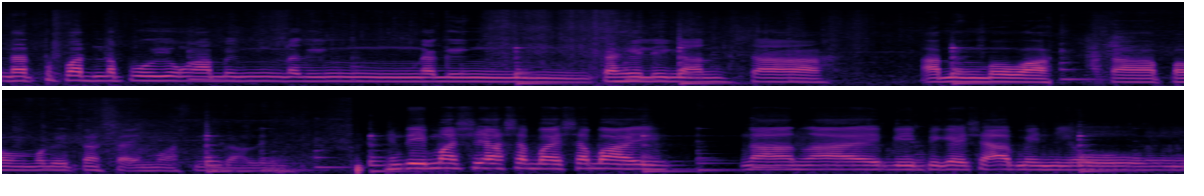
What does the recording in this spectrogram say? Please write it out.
Natupad na po yung aming naging naging kahilingan sa aming MOA sa pamamagitan sa IMOAS ng galing. Hindi man siya sabay-sabay na naibibigay sa amin yung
